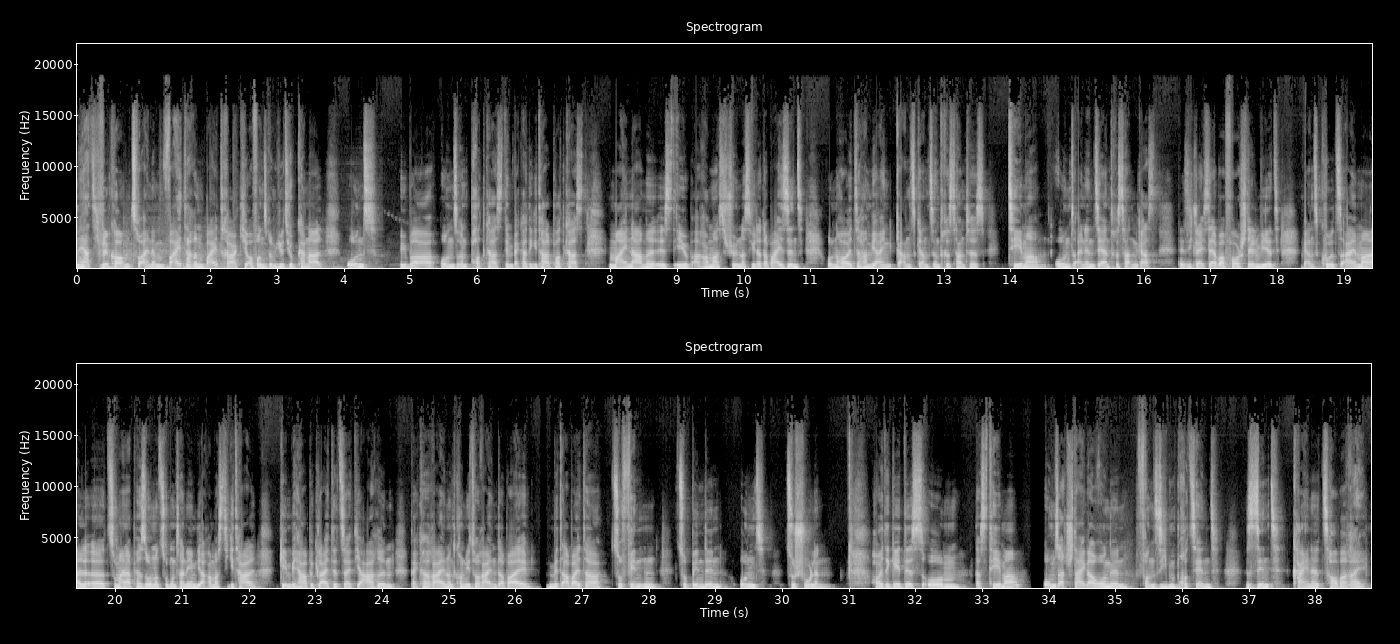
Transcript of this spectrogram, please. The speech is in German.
Und herzlich willkommen zu einem weiteren Beitrag hier auf unserem YouTube-Kanal und über unseren Podcast, den Becker Digital Podcast. Mein Name ist Eub Aramas. Schön, dass Sie wieder dabei sind. Und heute haben wir ein ganz, ganz interessantes Thema und einen sehr interessanten Gast, der sich gleich selber vorstellen wird. Ganz kurz einmal äh, zu meiner Person und zum Unternehmen. Die Aramas Digital GmbH begleitet seit Jahren Bäckereien und Konditoreien dabei, Mitarbeiter zu finden, zu binden und zu schulen. Heute geht es um das Thema Umsatzsteigerungen von 7% sind keine Zauberei.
